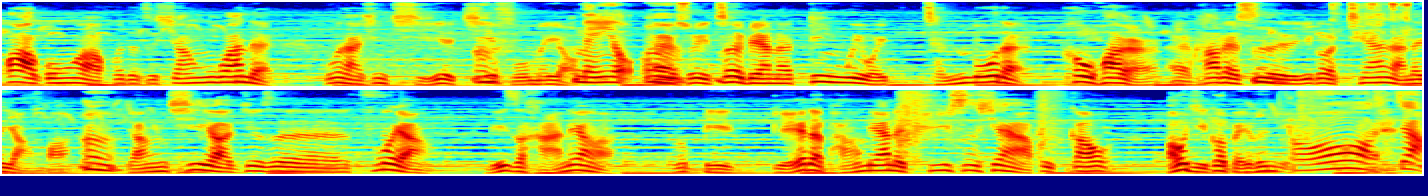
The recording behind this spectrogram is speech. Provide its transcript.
化工啊或者是相关的污染性企业几乎没有，没有。哎，所以这边呢定位为成都的。后花园哎，它的是一个天然的氧吧，嗯，氧气啊，就是负氧离子含量啊，比别的旁边的趋势线啊会高好几个百分点。哦，是这样。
